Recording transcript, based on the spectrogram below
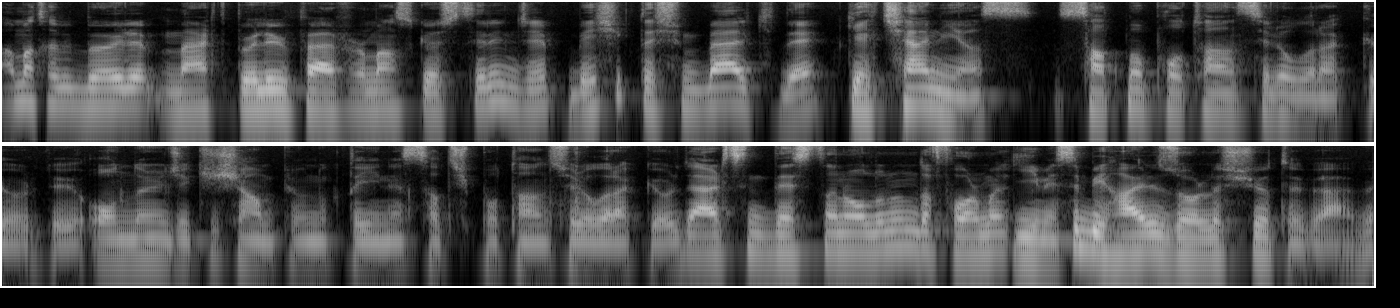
Ama tabii böyle Mert böyle bir performans gösterince Beşiktaş'ın belki de geçen yaz satma potansiyeli olarak gördüğü, ondan önceki şampiyonlukta yine satış potansiyeli olarak gördüğü Ersin Destanoğlu'nun da forma giymesi bir hayli zorlaşıyor tabii abi.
